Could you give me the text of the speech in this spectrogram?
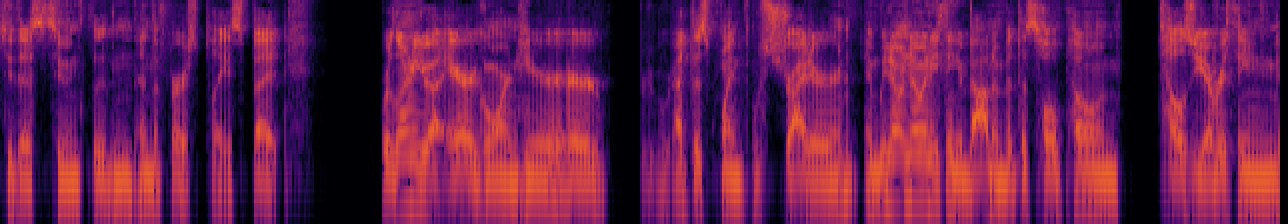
to this to include in, in the first place. But we're learning about Aragorn here or at this point with Strider, and, and, we don't know anything about him, but this whole poem tells you everything,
